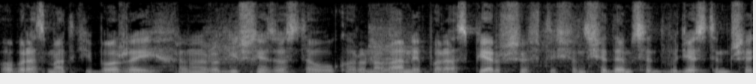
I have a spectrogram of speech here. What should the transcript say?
obraz Matki Bożej chronologicznie został ukoronowany po raz pierwszy w 1723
